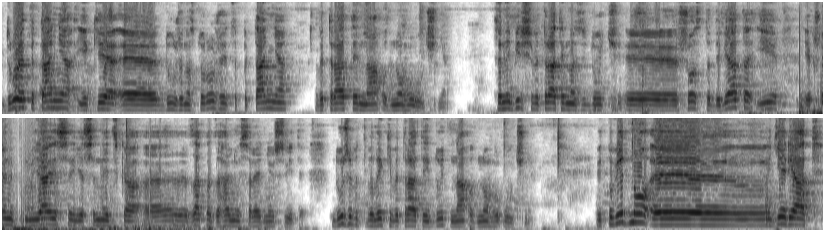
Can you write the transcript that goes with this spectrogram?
Друге питання, яке е, дуже насторожує, це питання витрати на одного учня. Це найбільші витрати в нас йдуть е, 6, 9 і, якщо я не помиляюся, Ясеницька е, заклад загальної середньої освіти. Дуже великі витрати йдуть на одного учня. Відповідно, е, є ряд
